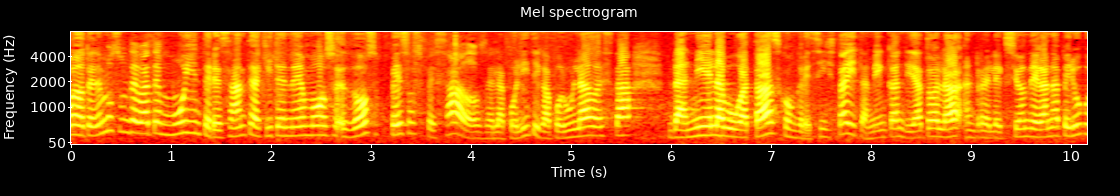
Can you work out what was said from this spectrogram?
Bueno, tenemos un debate muy interesante. Aquí tenemos dos pesos pesados de la política. Por un lado está Daniela Bugatás, congresista y también candidato a la reelección de Gana Perú,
